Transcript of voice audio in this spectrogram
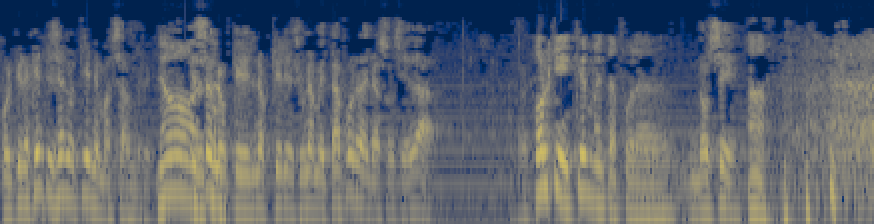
Porque la gente ya no tiene más hambre. No, Eso es lo que nos quiere, es una metáfora de la sociedad. ¿Por qué? ¿Qué metáfora? No sé, Ah,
